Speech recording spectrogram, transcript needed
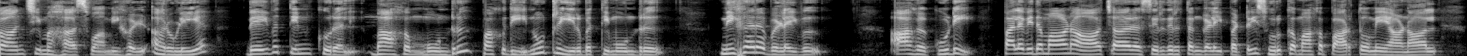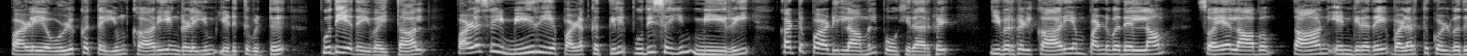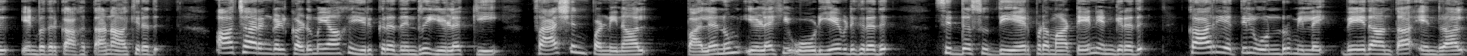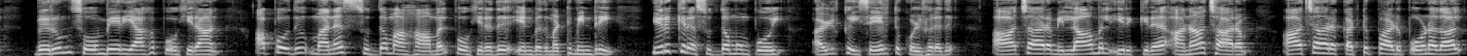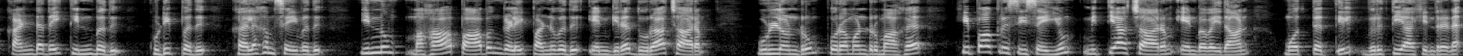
காஞ்சி மகா சுவாமிகள் அருளிய தெய்வத்தின் குரல் பாகம் மூன்று பகுதி நூற்றி இருபத்தி மூன்று நிகர விளைவு. ஆகக்கூடி பலவிதமான ஆச்சார சீர்திருத்தங்களை பற்றி சுருக்கமாக பார்த்தோமேயானால் பழைய ஒழுக்கத்தையும் காரியங்களையும் எடுத்துவிட்டு புதியதை வைத்தால் பழசை மீறிய பழக்கத்தில் புதிசையும் மீறி கட்டுப்பாடில்லாமல் போகிறார்கள். இவர்கள் காரியம் பண்ணுவதெல்லாம் சுயலாபம் தான் என்கிறதை வளர்த்து கொள்வது என்பதற்காகத்தான் ஆகிறது. ஆச்சாரங்கள் கடுமையாக இருக்கிறதென்று இழக்கி ஃபேஷன் பண்ணினால் பலனும் இழகி ஓடியே விடுகிறது. சித்த சுத்தி ஏற்பட மாட்டேன் என்கிறது. காரியத்தில் ஒன்றுமில்லை. வேதாந்தா என்றால் வெறும் சோம்பேறியாக போகிறான். அப்போது மனஸ் சுத்தமாகாமல் போகிறது என்பது மட்டுமின்றி இருக்கிற சுத்தமும் போய் அழுக்கை சேர்த்து கொள்கிறது. ஆச்சாரம் இல்லாமல் இருக்கிற அனாச்சாரம் ஆச்சார கட்டுப்பாடு போனதால் கண்டதை தின்பது குடிப்பது கலகம் செய்வது இன்னும் மகா பாபங்களை பண்ணுவது என்கிற துராச்சாரம். உள்ளொன்றும் புறமொன்றுமாக ஹிப்போக்ரசி செய்யும் மித்யாச்சாரம் என்பவைதான் மொத்தத்தில் விருத்தியாகின்றன.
